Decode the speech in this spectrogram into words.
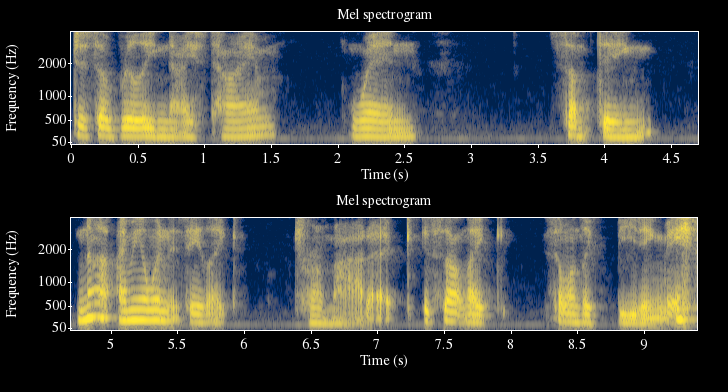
just a really nice time when something not I mean I wouldn't say like traumatic. It's not like someone's like beating me,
